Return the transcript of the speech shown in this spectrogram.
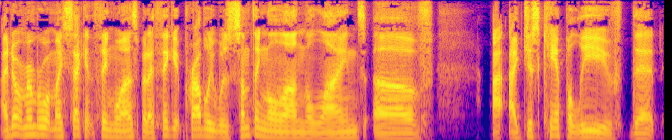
I don't remember what my second thing was, but I think it probably was something along the lines of, I, I just can't believe that.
